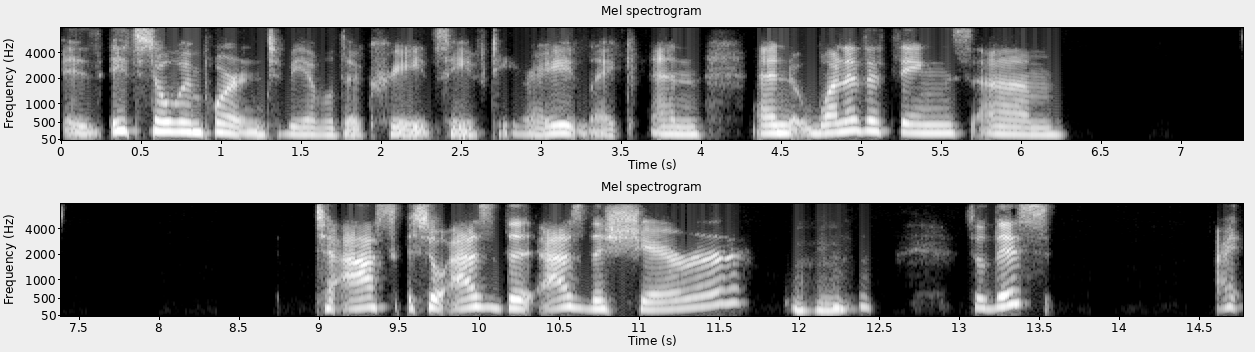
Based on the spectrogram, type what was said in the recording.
it's so important to be able to create safety right like and and one of the things um to ask so as the as the sharer mm-hmm. so this i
